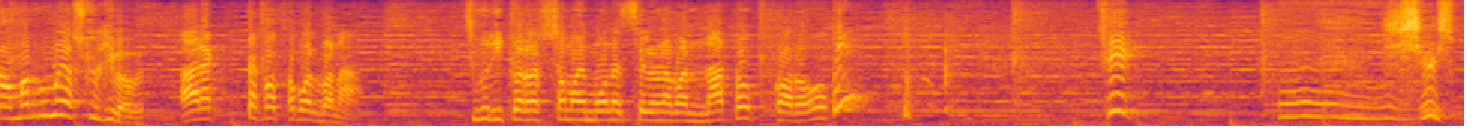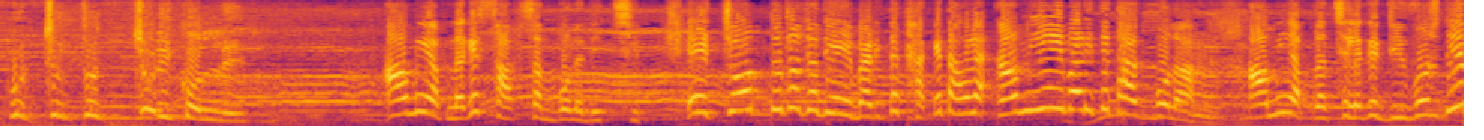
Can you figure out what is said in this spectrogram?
আমার আসলো কীভাবে? আর একটা কথা না। চুরি করার সময় মনে ছিল না আবার নাটক করো। ঠিক শেষ পর্যন্ত চুরি করলে আমি আপনাকে সাফ সাফ বলে দিচ্ছি। এই চোর দুটো যদি এই বাড়িতে থাকে তাহলে আমি এই বাড়িতে থাকব না। আমি আপনার ছেলেকে ডিভোর্স দিয়ে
